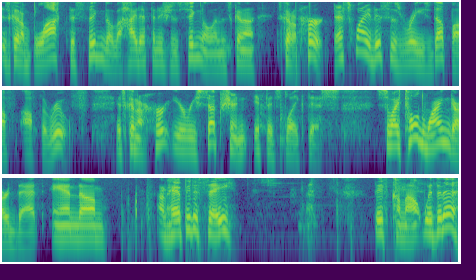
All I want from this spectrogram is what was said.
is going to block the signal, the high definition signal, and it's going to it's going to hurt. That's why this is raised up off, off the roof. It's going to hurt your reception if it's like this. So I told Winegard that, and um, I'm happy to say they've come out with an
